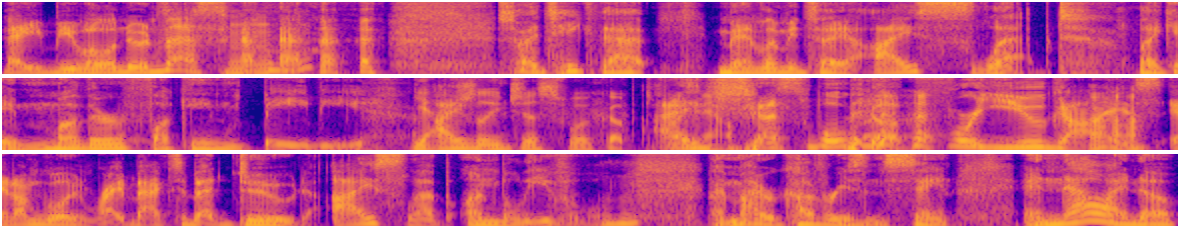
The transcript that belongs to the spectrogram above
hey be willing to invest mm-hmm. so i take that man let me tell you i slept like a motherfucking baby yeah, I- actually, just woke up I now. just woke up for you guys uh-huh. and I'm going right back to bed. Dude, I slept unbelievable. Mm-hmm. Like my recovery is insane. And now I know,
